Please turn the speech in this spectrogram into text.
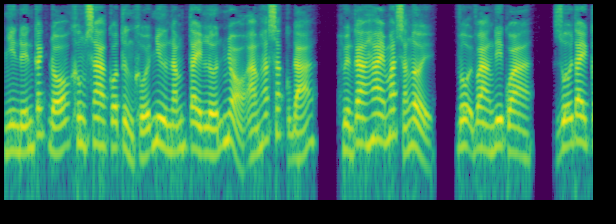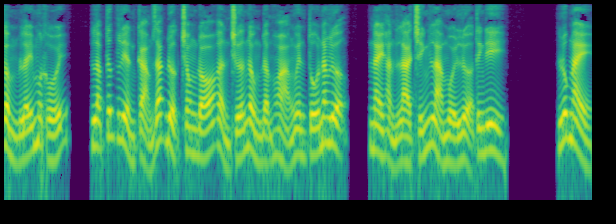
Nhìn đến cách đó không xa có từng khối như nắm tay lớn nhỏ ám hát sắc cục đá, huyền ca hai mắt sáng ngời, vội vàng đi qua, duỗi tay cầm lấy một khối, lập tức liền cảm giác được trong đó ẩn chứa nồng đậm hỏa nguyên tố năng lượng, này hẳn là chính là mùi lửa tinh đi. Lúc này,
